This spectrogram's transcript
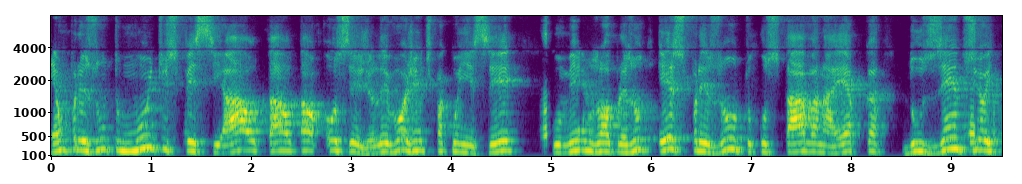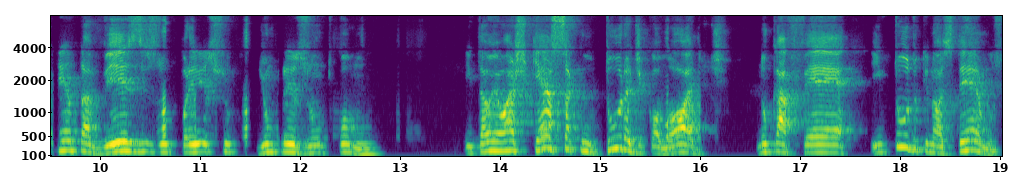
é, um presunto muito especial, tal, tal. Ou seja, levou a gente para conhecer, comemos lá o presunto. Esse presunto custava, na época, 280 vezes o preço de um presunto comum. Então, eu acho que essa cultura de commodity, no café, em tudo que nós temos,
